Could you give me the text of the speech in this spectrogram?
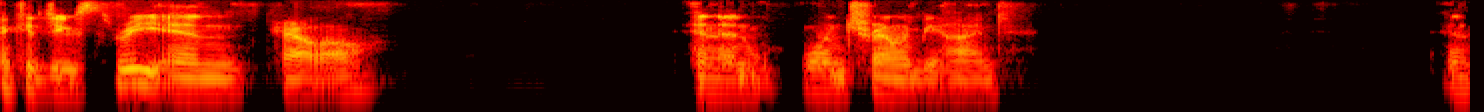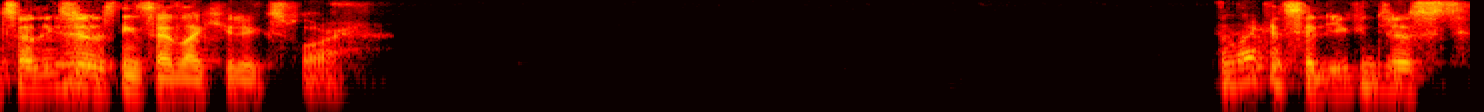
I could do three in parallel and then one trailing behind. And so these are the things I'd like you to explore. And like I said, you can just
